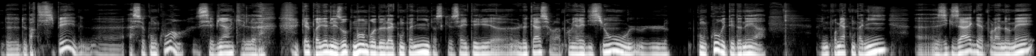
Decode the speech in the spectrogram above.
de, de, participer euh, à ce concours, c'est bien qu'elle qu'elle prévienne les autres membres de la compagnie parce que ça a été euh, le cas sur la première édition où le concours était donné à, une première compagnie, euh, Zigzag pour la nommer,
